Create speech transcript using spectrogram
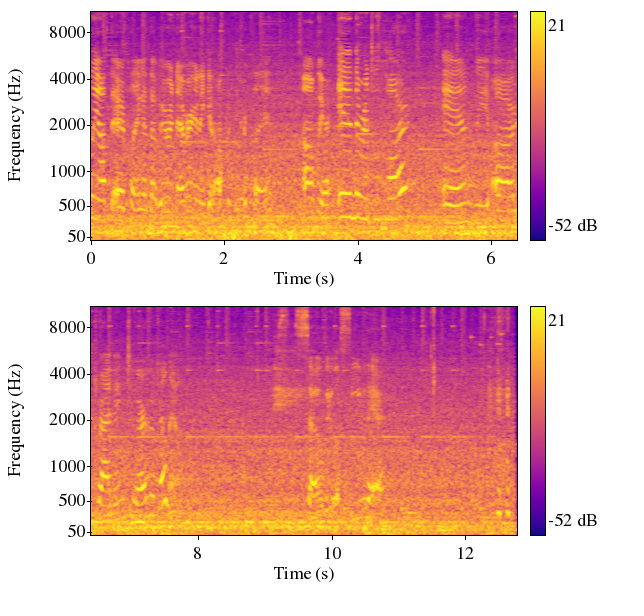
Finally off the airplane. I thought we were never gonna get off of the airplane. Um, we are in the rental car and we are driving to our hotel now. So we will see you there.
